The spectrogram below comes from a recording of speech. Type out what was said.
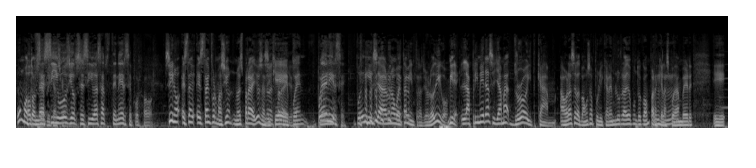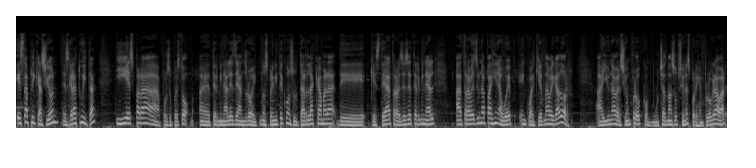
un montón de Obsesivos y obsesivas abstenerse, por favor. Sí, no, esta, esta información no es para ellos, así No que ellos. pueden, Pueden irse. Pueden irse a dar una vuelta mientras yo lo digo. Mire, la primera se llama DroidCam. Ahora se las vamos a publicar en blueradio.com para que las puedan ver. Eh, esta aplicación es gratuita y es para, por supuesto, eh, terminales de Android. Nos permite consultar la cámara de que esté a través de ese terminal a través de una página web en cualquier navegador. Hay una versión Pro con muchas más opciones, por ejemplo, grabar,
